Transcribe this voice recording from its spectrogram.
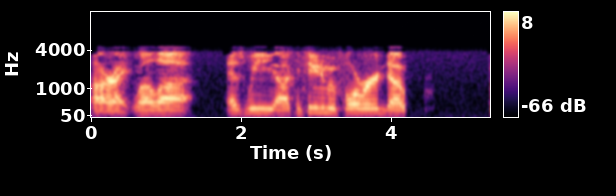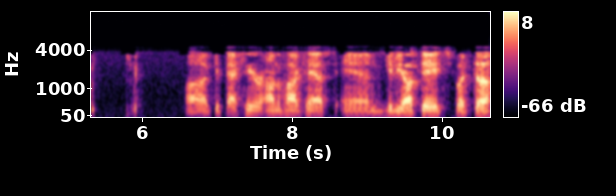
All right. Well, uh as we uh continue to move forward, uh uh get back here on the podcast and give you updates, but uh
